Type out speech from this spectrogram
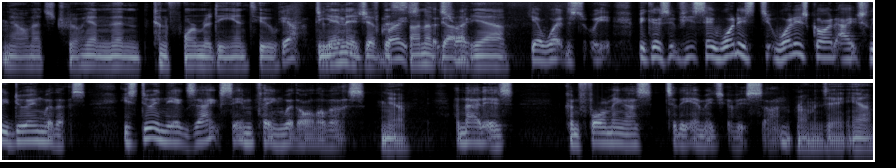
No, that's true. And then conformity into Yeah, the, the image, image of, of the Christ. Son of That's God. right. Yeah. Yeah, what is because if you say what is what is God actually doing with us? He's doing the exact same thing with all of us, Yeah. and that is conforming us to the image of His Son. Romans 8. Yeah.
